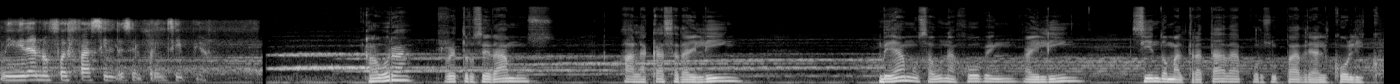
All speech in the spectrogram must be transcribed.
mi vida no fue fácil desde el principio. Ahora retrocedamos a la casa de Aileen. Veamos a una joven Aileen siendo maltratada por su padre alcohólico.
